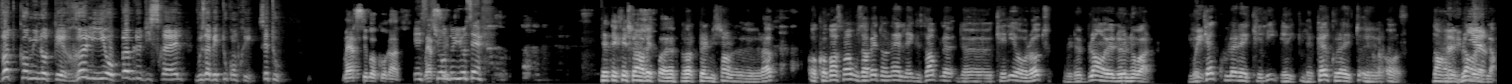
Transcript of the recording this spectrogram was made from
votre communauté reliée au peuple d'Israël, vous avez tout compris. C'est tout. Merci beaucoup, Rav. Question de Youssef. Cette question avec euh, votre permission, euh, Rav. Au commencement, vous avez donné l'exemple de Kelly Oroth, le blanc et le noir. Lequel couleur est Kelly et lequel couleur est euh, or Dans le blanc et le blanc.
